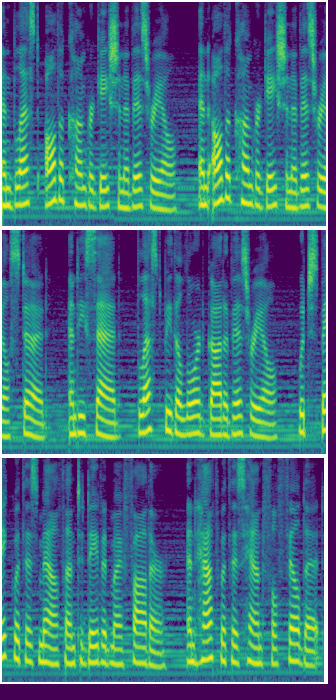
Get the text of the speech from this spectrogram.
and blessed all the congregation of Israel. And all the congregation of Israel stood, and he said, Blessed be the Lord God of Israel, which spake with his mouth unto David my father, and hath with his hand fulfilled it,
